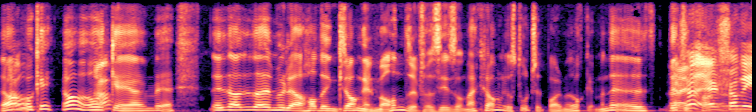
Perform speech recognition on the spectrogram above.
ja, ok. Ja, ok. Jeg- Det, det er mulig jeg hadde en krangel med andre, for å si det sånn. Jeg krangler jo stort sett bare med dere. Men det, det Jeg tror, jeg vi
